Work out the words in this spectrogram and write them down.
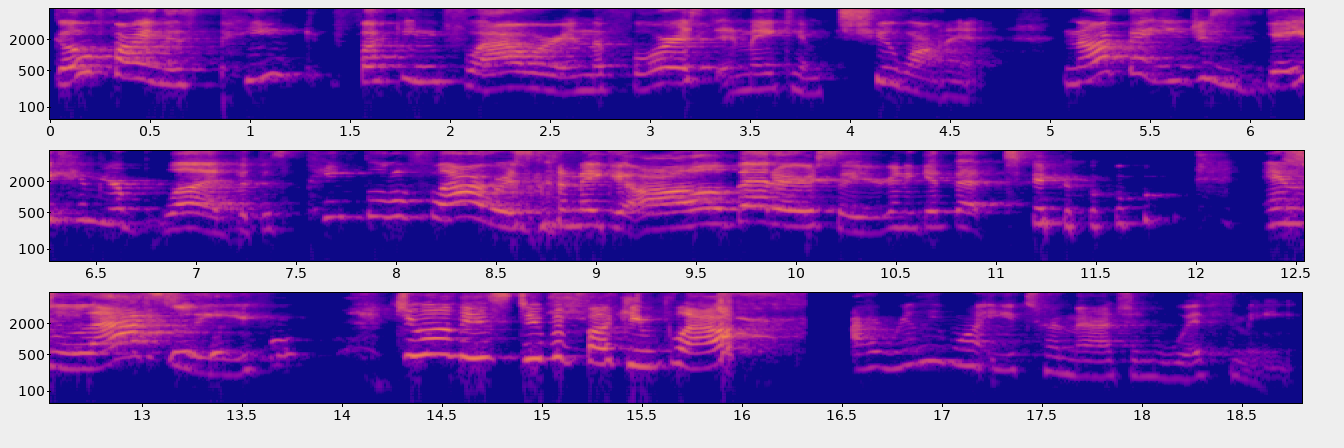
go find this pink fucking flower in the forest and make him chew on it. Not that you just gave him your blood, but this pink little flower is gonna make it all better, so you're gonna get that too. and lastly, chew on these stupid fucking flowers. I really want you to imagine with me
